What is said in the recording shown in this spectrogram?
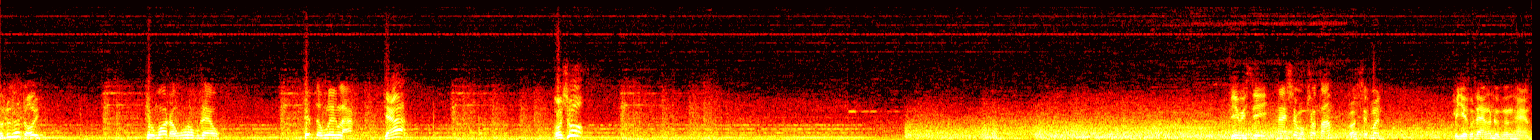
Thoại đứt hết rồi. Chuông báo động không reo. Tiếp tục liên lạc. Dạ. Ngồi xuống. DBC 26168, gọi shipment. Bây giờ tôi đang ở đường ngân hàng,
